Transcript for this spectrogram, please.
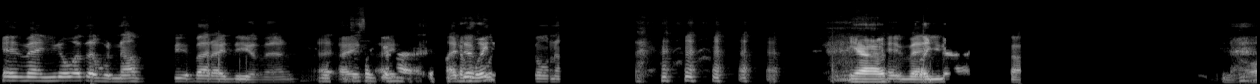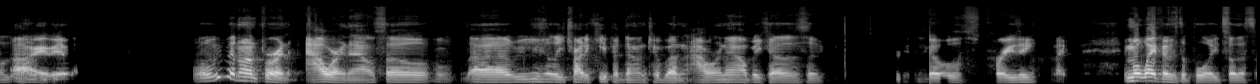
hey man, you know what? That would not be a bad idea, man. I, I, Just like, I, uh, I I'm definitely waiting. going on. Yeah, Hey man, like you know. No, All I'll- man. Well, we've been on for an hour now, so uh, we usually try to keep it down to about an hour now because it goes crazy. Like, and my wife is deployed, so that's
